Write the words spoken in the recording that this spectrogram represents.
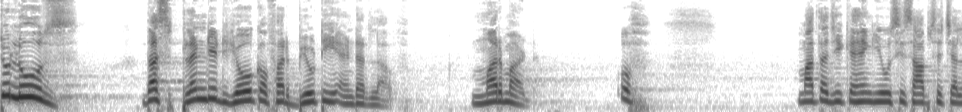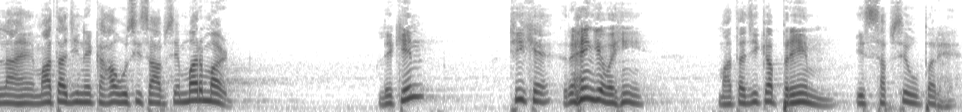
to lose the splendid yoke of her beauty and her love. Murmured. उफ। माता जी कहेंगी उस हिसाब से चलना है। माता जी ने कहा उस हिसाब से मरमर्ड। लेकिन ठीक है रहेंगे वहीं। माता जी का प्रेम इस सबसे ऊपर है।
